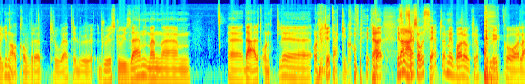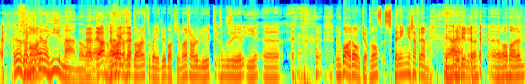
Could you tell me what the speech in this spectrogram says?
originalcoveret, tror jeg, til Drew, Drew Struzan, men eh, det er et ordentlig, ordentlig tacky-cover. Det Ja. er litt sånn er- seksualisert. Det er mye bar overkropp, Luke og leir. Er det det er noe He-Man over Eh, det? ja, Du det er altså det. Darth Vader i bakgrunnen her, så har du Luke, som du sier, i uh, et, Den bare overkroppen hans sprenger seg frem Ja, i bildet. Uh, og han har en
